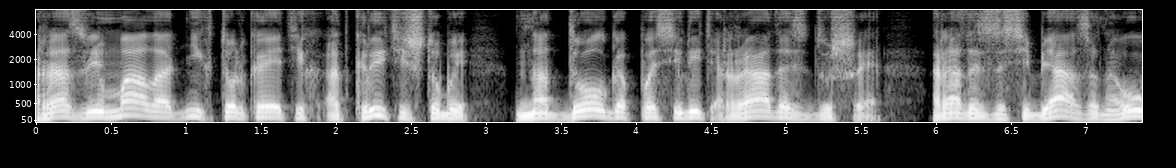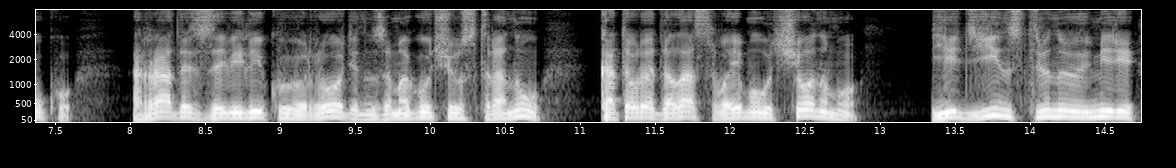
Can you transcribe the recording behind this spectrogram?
Разве мало одних только этих открытий, чтобы надолго поселить радость в душе, радость за себя, за науку, радость за великую родину, за могучую страну, которая дала своему ученому единственную в мире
